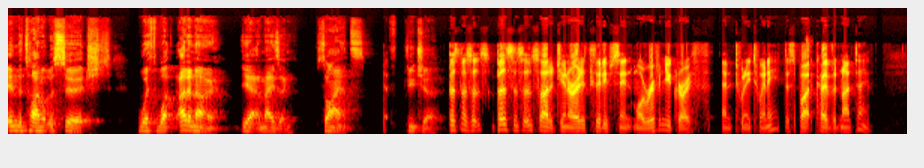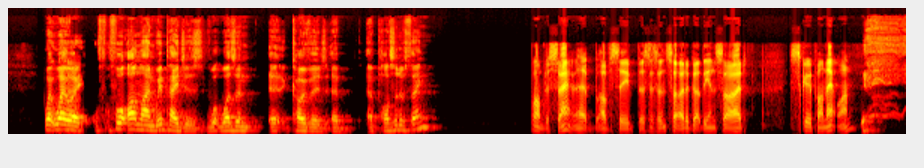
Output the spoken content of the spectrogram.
in the time it was searched with what I don't know. Yeah, amazing science, future. Business Business Insider generated 30% more revenue growth in 2020 despite COVID 19. Wait, wait, So- wait. For online web pages, what wasn't uh, COVID a, a positive thing? Well, I'm just saying that obviously Business Insider got the inside scoop on that one.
